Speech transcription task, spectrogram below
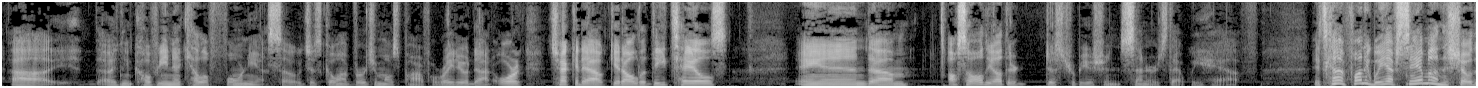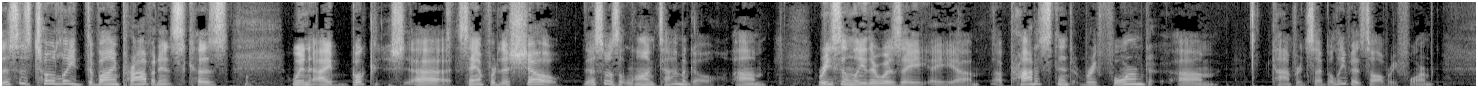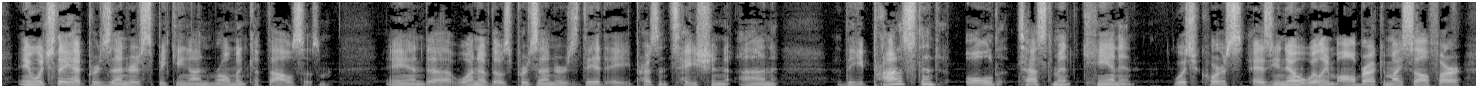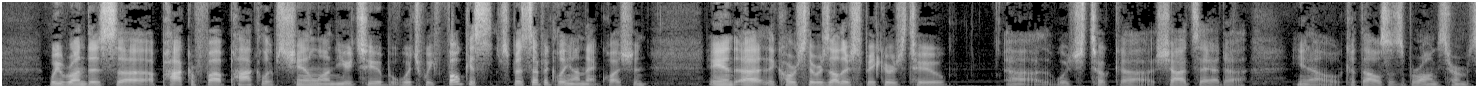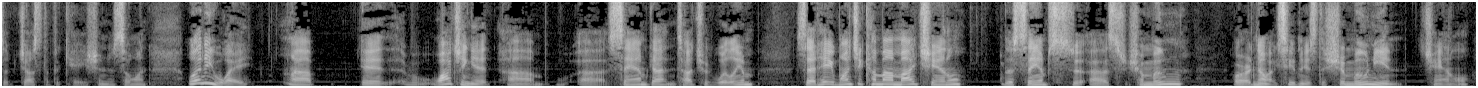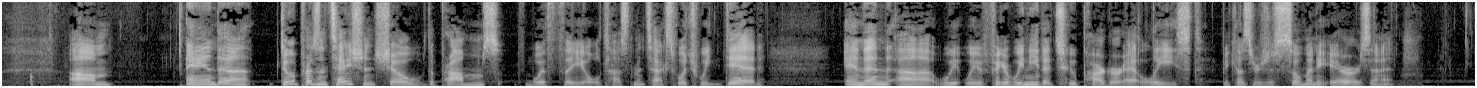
uh, in Covina, California. So just go on virginmostpowerfulradio.org, check it out, get all the details, and um, also all the other distribution centers that we have. It's kind of funny. We have Sam on the show. This is totally divine providence because when I booked uh, Sam for this show, this was a long time ago. Um, recently, there was a a, um, a Protestant Reformed um, conference. I believe it's all Reformed, in which they had presenters speaking on Roman Catholicism, and uh, one of those presenters did a presentation on the Protestant Old Testament canon, which, of course, as you know, William Albrecht and myself are we run this uh, Apocrypha Apocalypse channel on YouTube, which we focus specifically on that question. And uh, of course, there was other speakers too, uh, which took uh, shots at, uh, you know, Catholicism wrong terms of justification and so on. Well, anyway, uh, it, watching it, um, Sam got in touch with William, said, "Hey, why don't you come on my channel, the Sam Shamoun, or no, excuse me, it's the Shamounian channel." Um, and uh, do a presentation, show the problems with the Old Testament text, which we did. And then uh, we, we figured we need a two parter at least because there's just so many errors in it.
